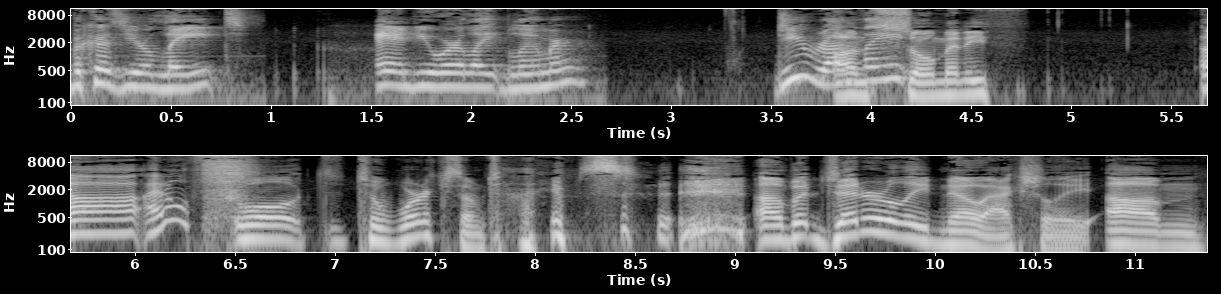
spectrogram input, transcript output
because you're late, and you were a late bloomer. Do you run on late? so many. Th- uh, I don't. Well, t- to work sometimes, uh, but generally no. Actually, um,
